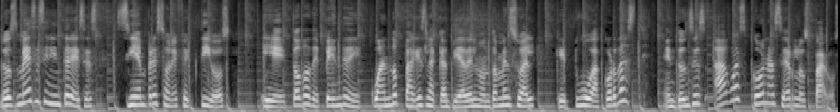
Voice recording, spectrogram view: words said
Los meses sin intereses siempre son efectivos eh, todo depende de cuándo pagues la cantidad del monto mensual que tú acordaste. Entonces, aguas con hacer los pagos.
